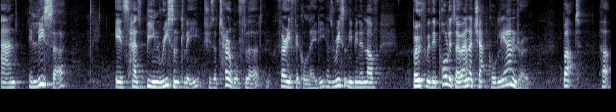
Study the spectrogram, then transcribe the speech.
And Elisa is, has been recently, she's a terrible flirt, very fickle lady, has recently been in love both with Ippolito and a chap called Leandro. But her,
